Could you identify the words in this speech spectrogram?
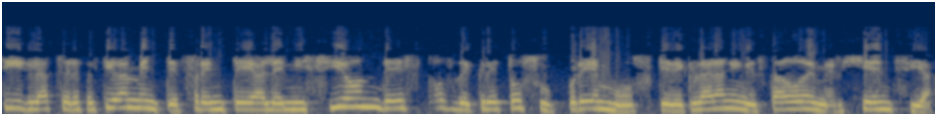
Sí, efectivamente, frente a la emisión de estos decretos supremos que declaran en estado de emergencia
